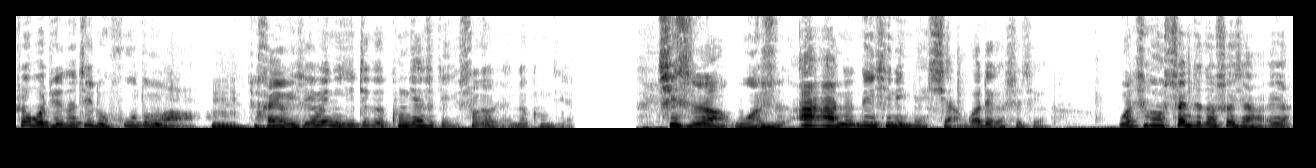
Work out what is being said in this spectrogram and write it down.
所以我觉得这种互动啊，嗯，就很有意思，因为你这个空间是给所有人的空间。其实啊，我是暗暗的内心里面想过这个事情。我之后甚至都设想，哎呀，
